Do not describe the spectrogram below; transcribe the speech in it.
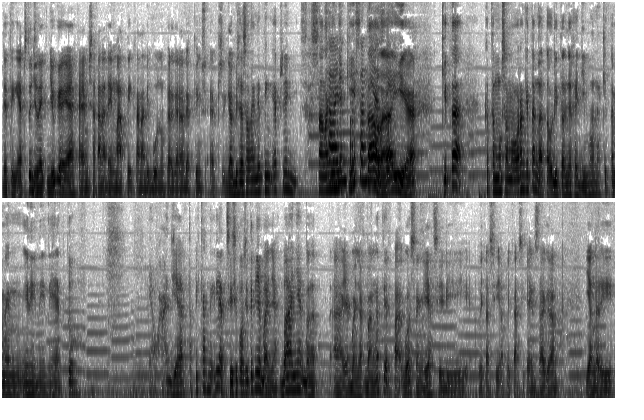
dating apps tuh jelek juga ya. Kayak misalkan ada yang mati karena dibunuh gara-gara dating apps. Gak bisa salahin dating appsnya, Salahin salahinnya kita lah. sih. Iya, kita ketemu sama orang kita nggak tahu detailnya kayak gimana. Kita main ini ini ini itu. Ya wajar. Tapi kan lihat sisi positifnya banyak, banyak banget. Ah, ya banyak banget ya Pak. Gue sering lihat sih di aplikasi-aplikasi kayak Instagram yang dari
